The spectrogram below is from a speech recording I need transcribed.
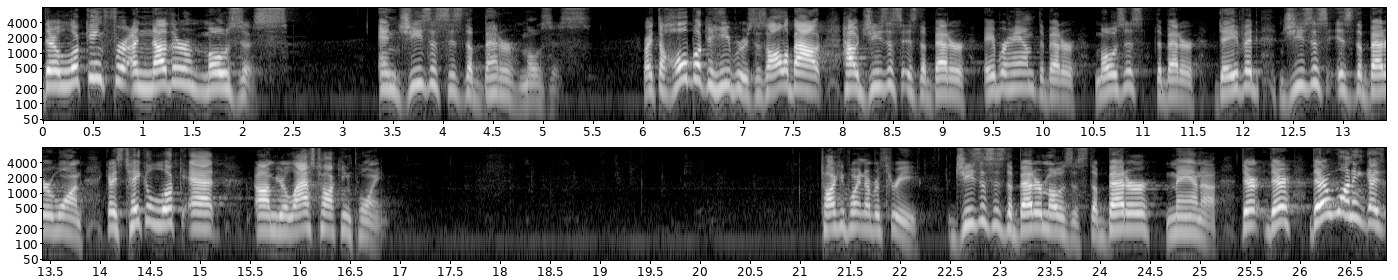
They're looking for another Moses. And Jesus is the better Moses. Right? The whole book of Hebrews is all about how Jesus is the better Abraham, the better Moses, the better David. Jesus is the better one. Guys, take a look at um, your last talking point. Talking point number three Jesus is the better Moses, the better manna. They're, they're, they're wanting, guys,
